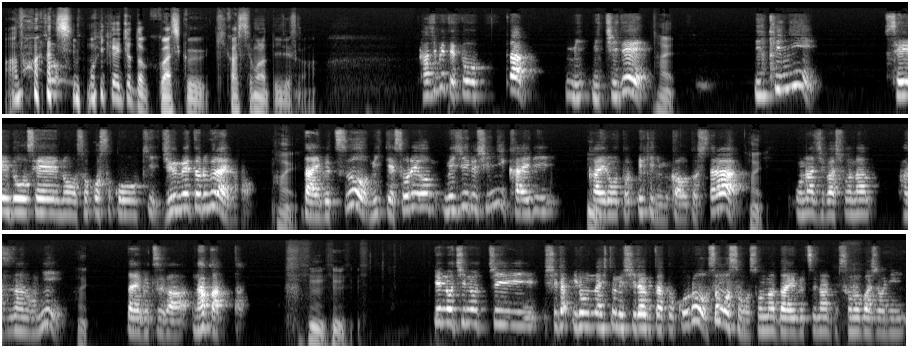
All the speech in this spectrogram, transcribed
あの話もう一回ちょっと詳しく聞かせてもらっていいですか？初めて通ったみ道で、はい。行きに青銅製のそこそこ大きい10メートルぐらいのはい。大仏を見て、それを目印に帰りうん。帰ろうと、駅に向かおうとしたら、はい。同じ場所なはずなのに、はい。大仏がなかった。うんうん。で、後々しらいろんな人に調べたところ、そもそもそんな大仏なんてその場所に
